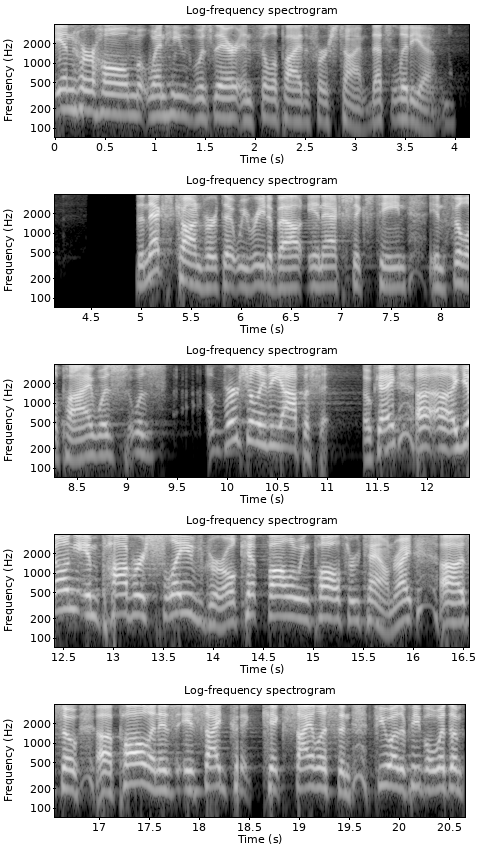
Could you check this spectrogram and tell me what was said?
in her home when he was there in Philippi the first time. That's Lydia. The next convert that we read about in Acts 16 in Philippi was, was virtually the opposite okay? Uh, a young, impoverished slave girl kept following Paul through town, right? Uh, so uh, Paul and his, his sidekick Silas and a few other people with them,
